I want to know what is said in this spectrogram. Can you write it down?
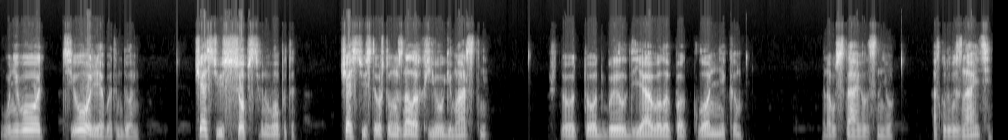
«У него теория об этом доме. Частью из собственного опыта, частью из того, что он узнал о Хьюге Марстоне. Что тот был дьяволопоклонником». Она уставилась на него. «Откуда вы знаете?»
